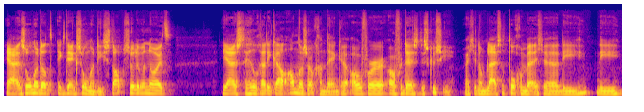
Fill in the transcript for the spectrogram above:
Ja, en zonder dat, ik denk zonder die stap zullen we nooit juist heel radicaal anders ook gaan denken over, over deze discussie. Weet je, dan blijft het toch een beetje die, die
